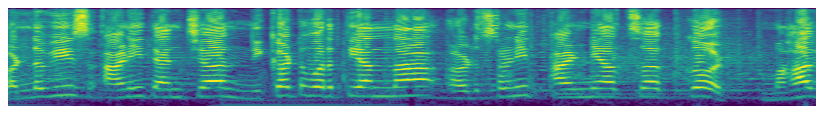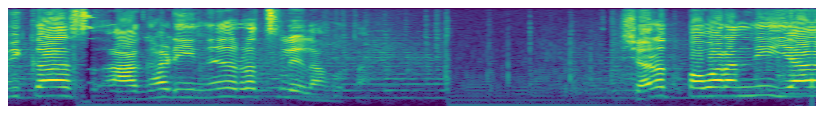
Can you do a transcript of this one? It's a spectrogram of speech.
फडणवीस आणि त्यांच्या निकटवर्तीयांना अडचणीत आणण्याचा कट महाविकास आघाडीने रचलेला होता. शरद पवारांनी या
